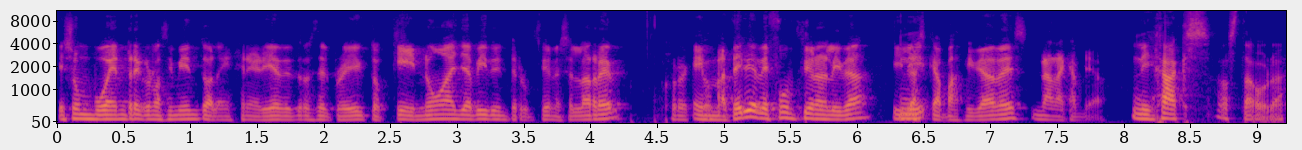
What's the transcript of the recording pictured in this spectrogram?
es un buen reconocimiento a la ingeniería detrás del proyecto que no haya habido interrupciones en la red, en materia de funcionalidad y las capacidades, nada ha cambiado. Ni hacks hasta ahora,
